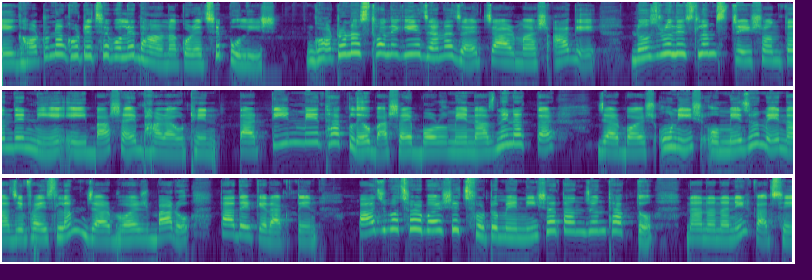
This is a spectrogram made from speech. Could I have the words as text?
এই ঘটনা ঘটেছে বলে ধারণা করেছে পুলিশ। ঘটনাস্থলে গিয়ে জানা যায়, চার মাস আগে নজরুল ইসলাম স্ত্রী সন্তানদের নিয়ে এই বাসায় ভাড়া ওঠেন। তার তিন মেয়ে থাকলেও বাসায় বড় মেয়ে নাজনীন আক্তার, যার বয়স উনিশ, ও মেঝো মেয়ে নাজেফা ইসলাম, যার বয়স বারো, তাদেরকে রাখতেন। পাঁচ বছর বয়সী ছোট মেয়ে নিশা তাঞ্জন থাকতো নানা নানির কাছে।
